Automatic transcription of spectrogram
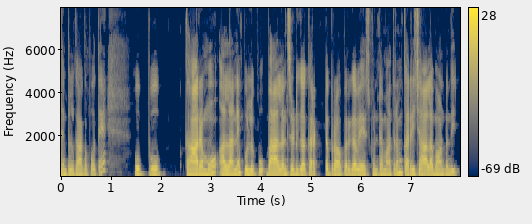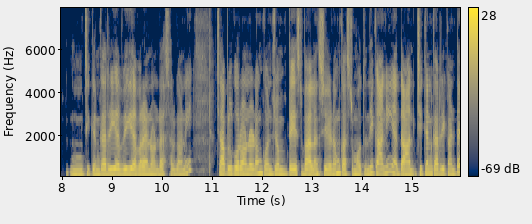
సింపుల్ కాకపోతే ఉప్పు కారము అలానే పులుపు బ్యాలెన్స్డ్గా కరెక్ట్ ప్రాపర్గా వేసుకుంటే మాత్రం కర్రీ చాలా బాగుంటుంది. చికెన్ కర్రీ అవి ఎవరైనా వండేస్తారు కానీ చేపల కూర వండడం కొంచెం టేస్ట్ బ్యాలెన్స్ చేయడం కష్టమవుతుంది. కానీ దాని చికెన్ కర్రీ కంటే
